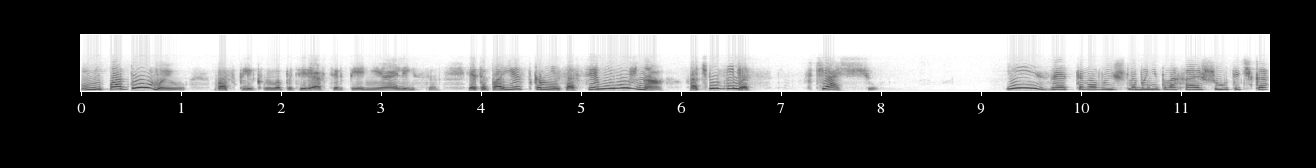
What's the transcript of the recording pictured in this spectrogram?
«И не подумаю!» — воскликнула, потеряв терпение Алиса. «Эта поездка мне совсем не нужна. Хочу в лес, в чащу». «И из этого вышла бы неплохая шуточка»,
